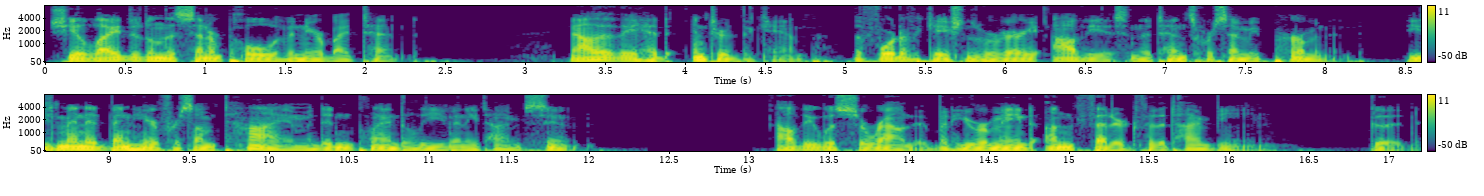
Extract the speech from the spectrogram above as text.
She alighted on the center pole of a nearby tent. Now that they had entered the camp, the fortifications were very obvious and the tents were semi permanent. These men had been here for some time and didn't plan to leave any time soon. Alvey was surrounded, but he remained unfettered for the time being. Good.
